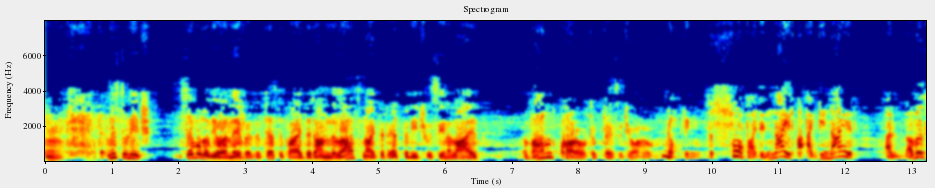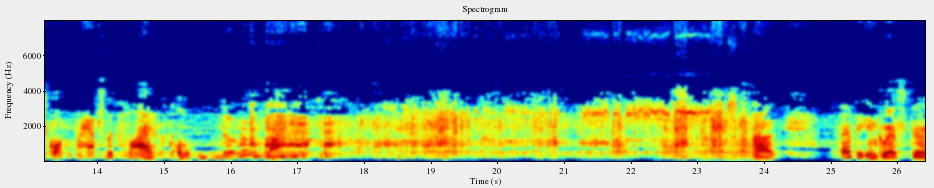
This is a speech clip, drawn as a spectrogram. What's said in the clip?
hmm. Mr. Leach, several of your neighbors have testified that on the last night that Esther Leach was seen alive, a violent quarrel took place at your home. Nothing of the sort. I deny it. I, I deny it. A lover's quarrel, perhaps, but violent. Oh, no. Ah, at the inquest, uh,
